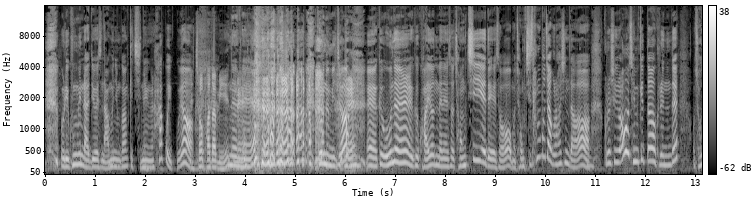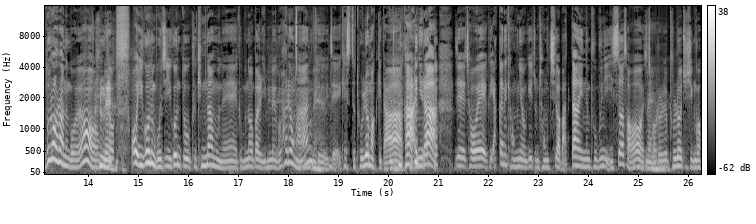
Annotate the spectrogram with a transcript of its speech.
우리 국민 라디오에서 나무님과 함께 진행을 하고 있고요. 저 바다 밑. 네네. 그런 의미죠. 네. 네. 그 오늘 그 과연맨에서 정치에 대해서 뭐 정치 3부작을 하신다. 그러시길래 어 재밌겠다 그랬는데 어, 저더러 하라는 거예요. 그래서 어 이거는 뭐지? 이건 또 그 김나문의 그 문어발 인맥을 활용한 그 이제 게스트 돌려막기다가 아니라 이제 저의 그 약간의 경력이 좀 정치와 맞닿아 있는 부분이 있어서 네. 저를 불러주신 것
